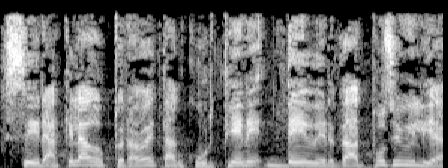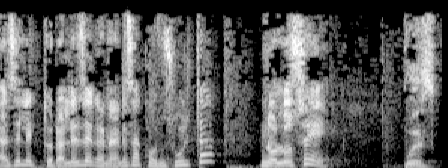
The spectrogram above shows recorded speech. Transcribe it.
¿será que la doctora Betancourt tiene de verdad posibilidades electorales de ganar esa consulta? No lo sé. Pues,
